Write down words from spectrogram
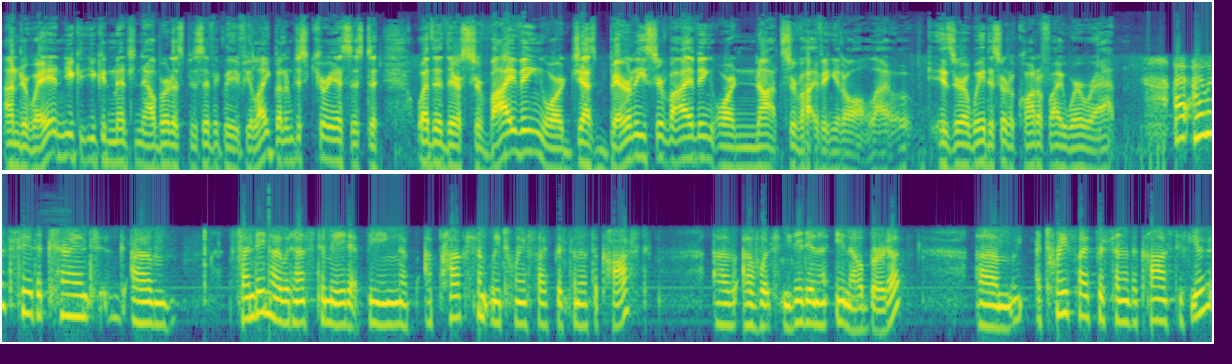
underway? And you can, you can mention Alberta specifically if you like, but I'm just curious as to whether they're surviving or just barely surviving or not surviving at all. Uh, is there a way to sort of quantify where we're at? I, I would say the current um, funding, I would estimate it being approximately 25% of the cost of, of what's needed in, in Alberta. Um, at 25% of the cost, if you're,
